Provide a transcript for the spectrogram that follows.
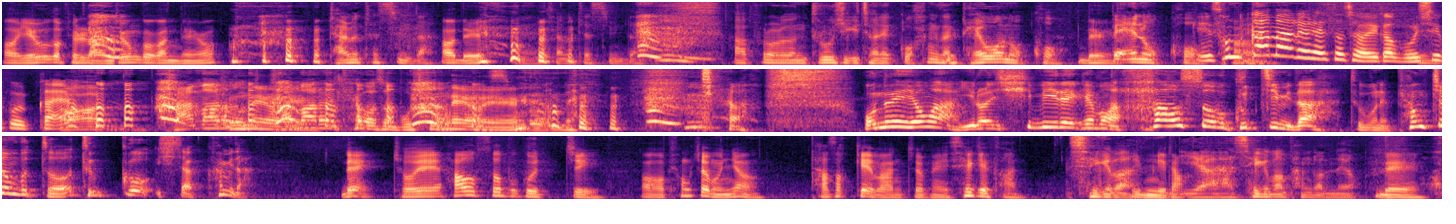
어, 예우가 별로 안 좋은 것 같네요. 잘못했습니다. 아 네. 네, 잘못했습니다. 앞으로는 들어오시기 전에 꼭 항상 데워놓고 네. 빼놓고 예, 손가마를 해서 저희가 모시고 올까요? 아, 가마를 좋네요. 가마를 태워서 모시고 좋네요, 예. 네. 자, 오늘의 영화 1월 10일에 개봉한 House of Gucci입니다. 두 분의 평점부터 듣고 시작합니다. 네, 저의 House of Gucci 어, 평점은요 다섯 개 만점에 세개 반. 세개 반. 입니다. 이야, 세개 반 반갑네요. 네, 어,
